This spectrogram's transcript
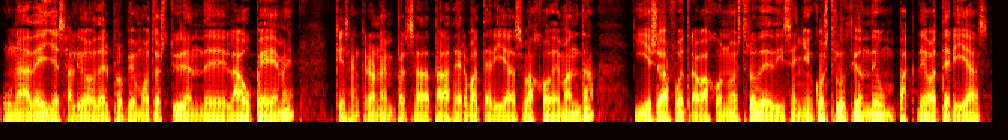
Una de ellas salió del propio Moto Student de la UPM, que se han creado una empresa para hacer baterías bajo demanda. Y eso ya fue trabajo nuestro de diseño y construcción de un pack de baterías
